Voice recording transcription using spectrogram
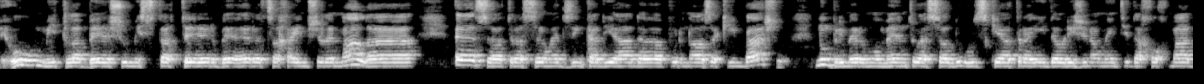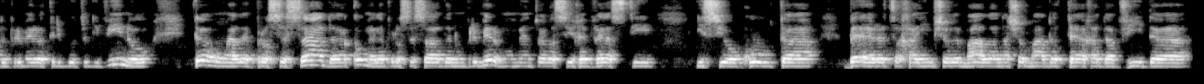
והוא מתלבש ומסתתר בארץ החיים שלמעלה, essa atração é desencadeada por nós aqui embaixo. Num primeiro momento, essa luz que é atraída originalmente da Chokhmah, do primeiro atributo divino, então ela é processada, como ela é processada num primeiro momento, ela se reveste e se oculta Be'eretz HaChaim Shelemala, na chamada terra da vida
